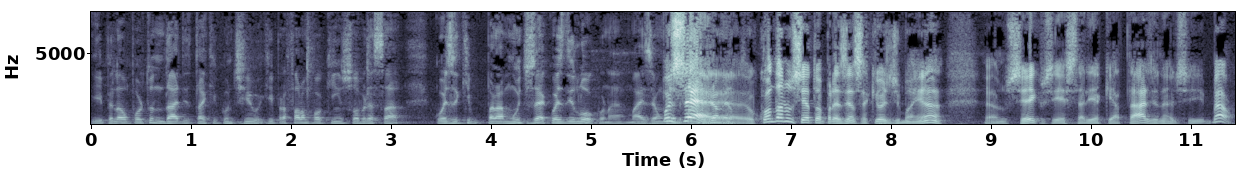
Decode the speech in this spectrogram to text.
e pela oportunidade de estar aqui contigo aqui para falar um pouquinho sobre essa coisa que para muitos é coisa de louco, né? Mas é um Pois é, eu, quando anunciei a tua presença aqui hoje de manhã, eu não sei que você estaria aqui à tarde, né? Eu disse, bom,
